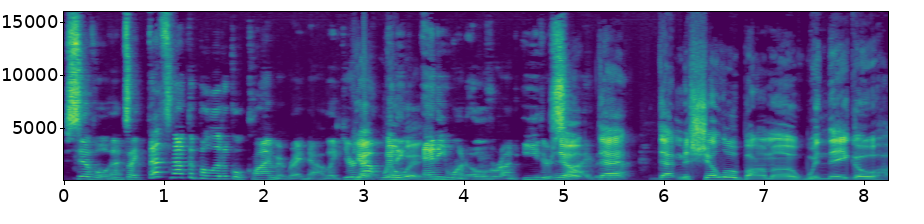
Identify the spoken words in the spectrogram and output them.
civil, and it's like that's not the political climate right now. Like you're Yeah, not winning way. anyone over on either no, side. With that, that. that Michelle Obama when they go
